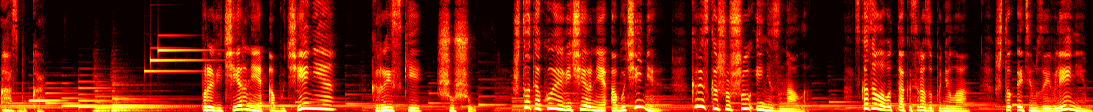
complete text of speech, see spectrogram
азбука. Про вечернее обучение крыски Шушу. Что такое вечернее обучение, крыска Шушу и не знала. Сказала вот так и сразу поняла, что этим заявлением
